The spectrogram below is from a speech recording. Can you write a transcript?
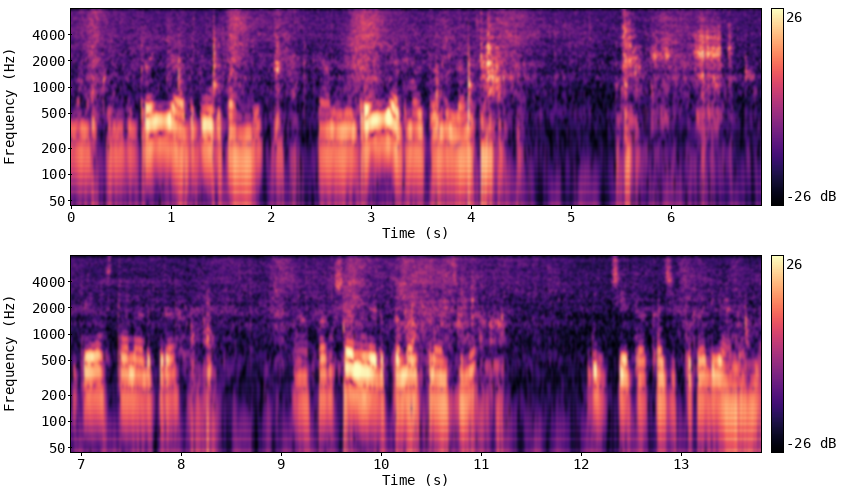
ನಮಗೆ ಒಂದು ಡ್ರೈ ಆದ ಬೂಡು ಬಂದು ನಾನು ಡ್ರೈ ಆದ ಮಲ್ತೊಂದಿಲ್ಲ ದೇವಸ್ಥಾನ ಪೂರ ಫಂಕ್ಷನ್ ಪೂರ ಮಲ್ಪನ ಅಂಚಿನ ಗುಜ್ಜೆದ ಕಜಿಪು ರೆಡಿ ಆಂಡೆಲ್ಲ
